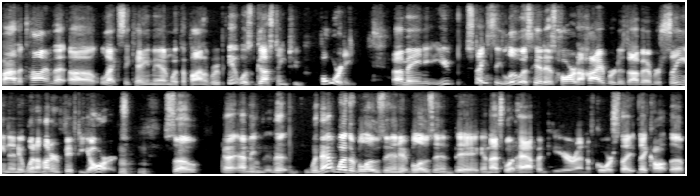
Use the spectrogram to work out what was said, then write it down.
By the time that uh, Lexi came in with the final group, it was gusting to 40. I mean, you Stacy Lewis hit as hard a hybrid as I've ever seen, and it went 150 yards. so, I mean, the, when that weather blows in, it blows in big, and that's what happened here. And of course, they they caught the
